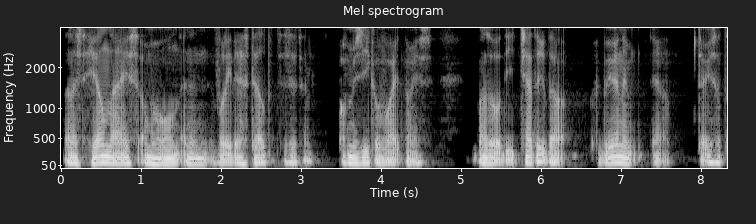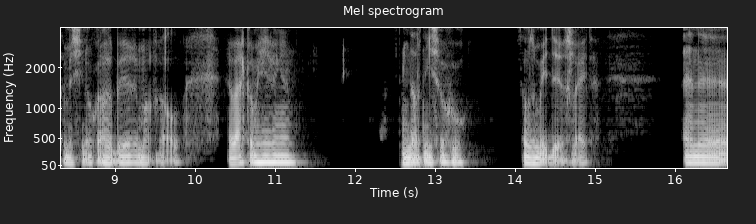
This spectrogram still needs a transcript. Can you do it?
dan is het heel nice om gewoon in een volledige stilte te zitten. Of muziek of white noise. Maar zo die chatter, dat gebeuren. En ja, thuis had dat misschien ook wel gebeuren, maar vooral in werkomgevingen. En dat is niet zo goed. Soms moet je deur sluiten. En uh,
